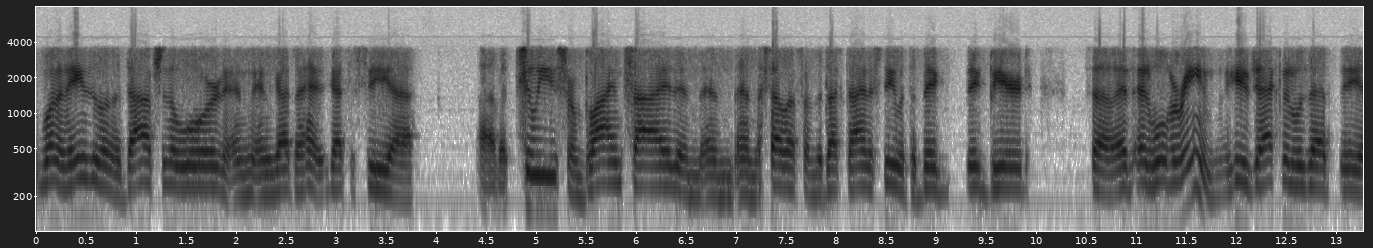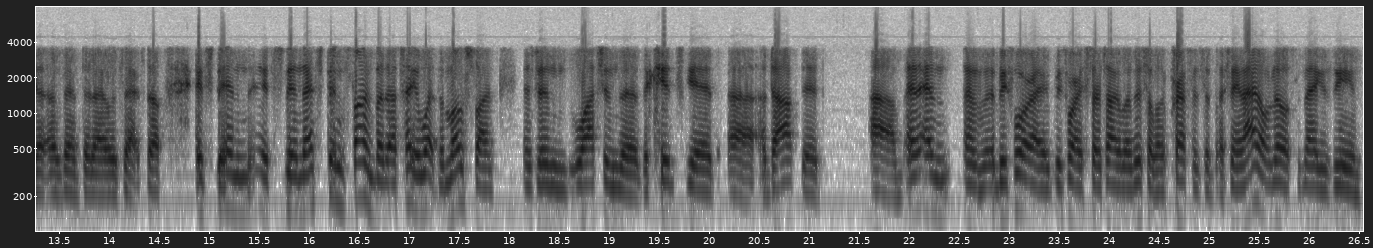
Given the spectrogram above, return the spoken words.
won an Angels in Adoption Award, and, and got to have, got to see uh, uh, the Tuohys from Blindside, and, and and the fella from the Duck Dynasty with the big big beard. So and, and Wolverine, Hugh Jackman was at the uh, event that I was at. So it's been it's been that's been fun. But I'll tell you what, the most fun has been watching the the kids get uh, adopted. Um, and, and, and before I before I start talking about this, I want to preface it by saying I don't know if the magazine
